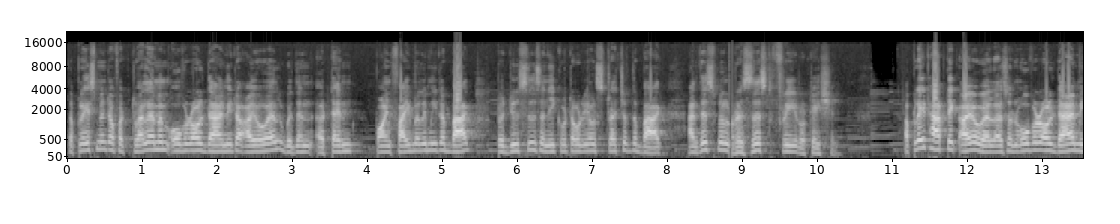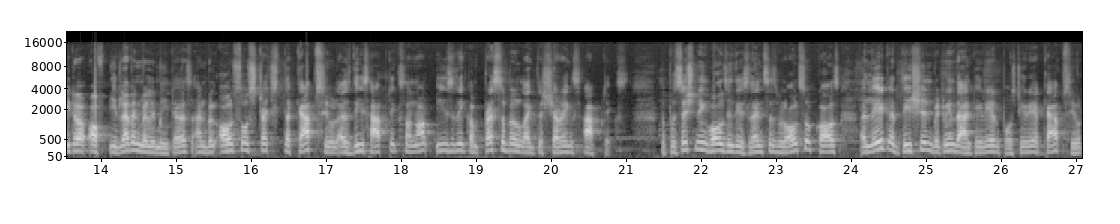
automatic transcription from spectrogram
The placement of a 12 mm overall diameter IOL within a 10.5 mm bag produces an equatorial stretch of the bag and this will resist free rotation. A plate haptic IOL has an overall diameter of 11 millimeters and will also stretch the capsule as these haptics are not easily compressible like the Shearing's haptics. The positioning holes in these lenses will also cause a late adhesion between the anterior and posterior capsule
